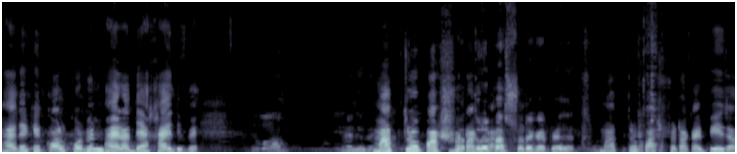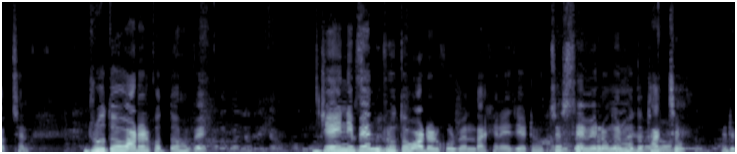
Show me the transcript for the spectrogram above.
ভাইয়াদেরকে কল করবেন ভাইয়ারা দেখায় দিবে। মাত্র পাঁচশো টাকা পাঁচশো টাকায় পেয়ে যাচ্ছে। মাত্র পাঁচশো টাকায় পেয়ে যাচ্ছেন। দ্রুত অর্ডার করতে হবে। যেই নেবেন দ্রুত অর্ডার করবেন দেখেন এই যে এটা হচ্ছে সেমি লং এর মধ্যে থাকছে। এটা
